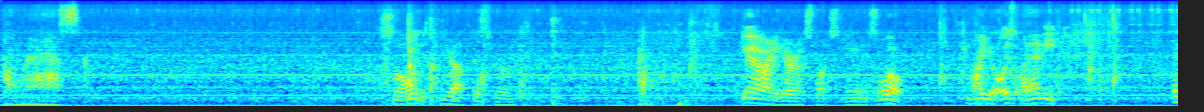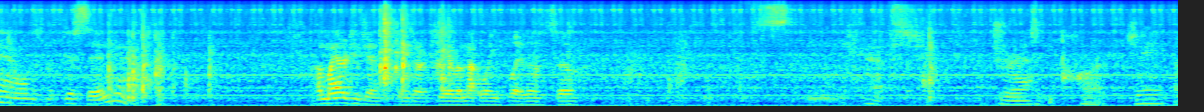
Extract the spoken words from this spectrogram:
Don't ask. So, to clear out this room. Get out of here, Xbox games. Whoa. Mario is so heavy. And we'll just put this in. Uh, my other two Genesis games are here, but I'm not willing to play them, so. Jurassic Park. J O.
